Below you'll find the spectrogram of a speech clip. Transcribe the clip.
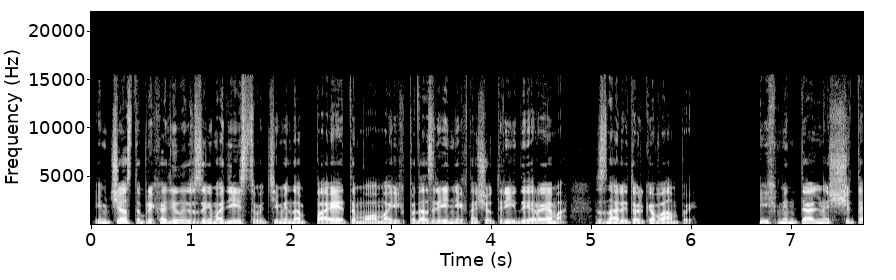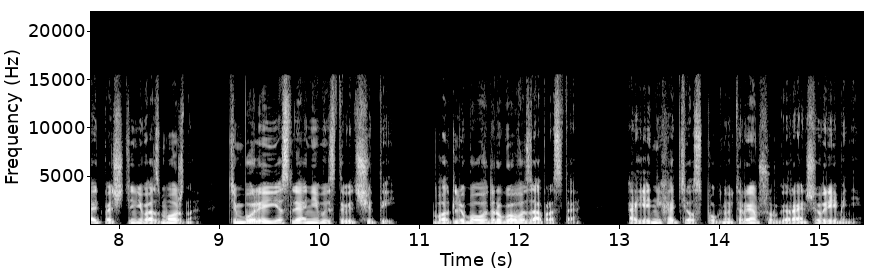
Им часто приходилось взаимодействовать, именно поэтому о моих подозрениях насчет Рида и Рэма знали только вампы. Их ментально считать почти невозможно, тем более если они выставят щиты. Вот любого другого запросто. А я не хотел спугнуть Рэмшурга раньше времени.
